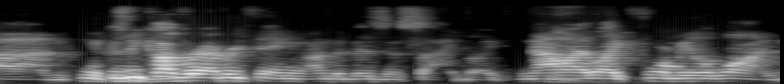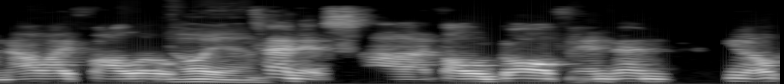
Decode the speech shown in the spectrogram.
Um, because we cover everything on the business side. Like now, I like Formula One. Now I follow Oh yeah, tennis. Uh, I follow golf, and then you know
